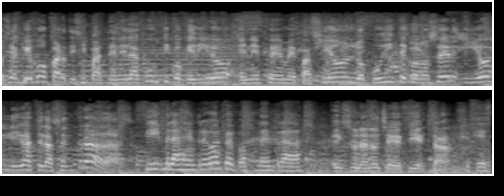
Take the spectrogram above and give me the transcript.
O sea que vos participaste en el acústico que dio en FM Pasión, lo pudiste conocer y hoy ligaste las entradas. Sí, me las entregó el Pepo de entrada. Es una noche de fiesta. Así que es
